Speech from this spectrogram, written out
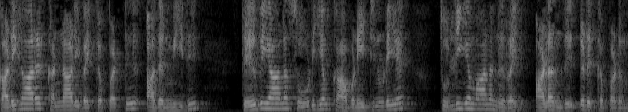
கடிகார கண்ணாடி வைக்கப்பட்டு அதன் மீது தேவையான சோடியம் கார்பனேட்டினுடைய துல்லியமான நிறை அளந்து எடுக்கப்படும்.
